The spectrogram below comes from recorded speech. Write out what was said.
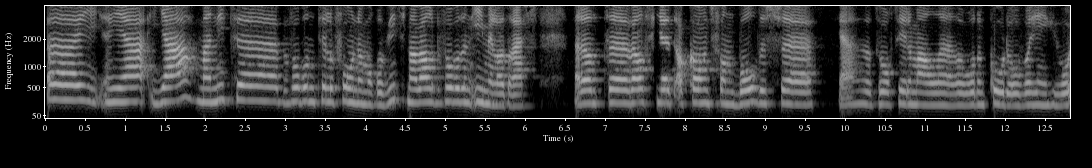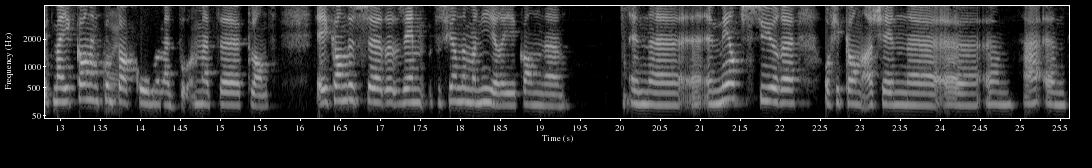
Uh, ja, ja, maar niet uh, bijvoorbeeld een telefoonnummer of iets, maar wel bijvoorbeeld een e-mailadres. Maar dat wel via het account van Bol, dus ja, dat wordt helemaal, er wordt een code overheen gegooid. Maar je kan in oh, contact komen met, met de klant. je kan dus, er zijn verschillende manieren. Je kan een, uh, een mailtje sturen. Of je kan als je een, uh, um, een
